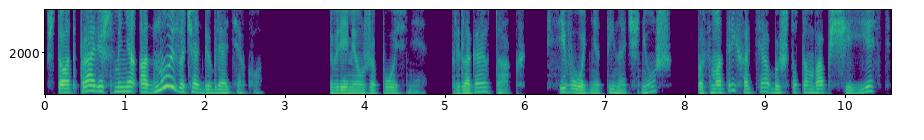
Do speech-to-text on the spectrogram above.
что отправишь меня одну изучать библиотеку?» «Время уже позднее. Предлагаю так. Сегодня ты начнешь, посмотри хотя бы, что там вообще есть,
